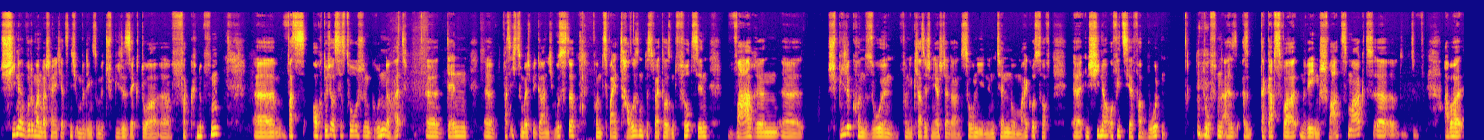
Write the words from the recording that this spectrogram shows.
China würde man wahrscheinlich jetzt nicht unbedingt so mit Spielesektor äh, verknüpfen was auch durchaus historische Gründe hat. Äh, denn äh, was ich zum Beispiel gar nicht wusste, von 2000 bis 2014 waren äh, Spielekonsolen von den klassischen Herstellern Sony, Nintendo, Microsoft in China offiziell verboten. Die mhm. durften also, also da gab es zwar einen regen Schwarzmarkt, äh, aber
